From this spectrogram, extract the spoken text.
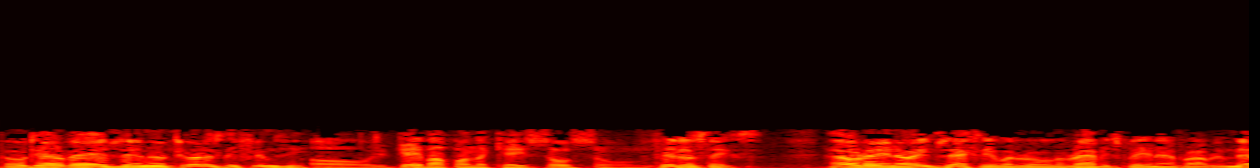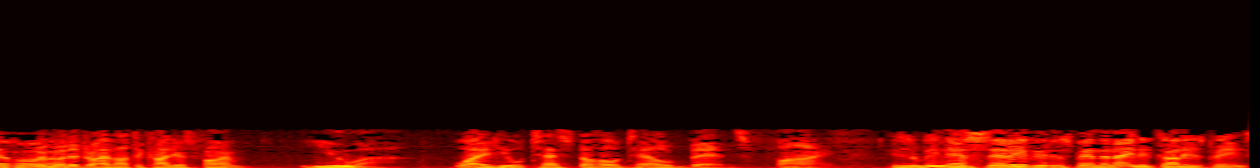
Hotel beds, they're notoriously flimsy. Oh, you gave up on the case so soon. Fiddlesticks. I already know exactly what role the rabbits play in our problem. Therefore, We're going to drive out to Collier's farm? you are. While you test the hotel beds, fine. It'll be necessary for you to spend the night at Collier's place.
